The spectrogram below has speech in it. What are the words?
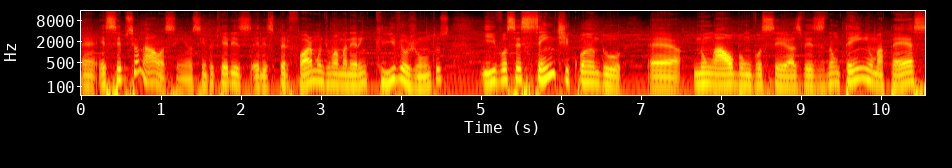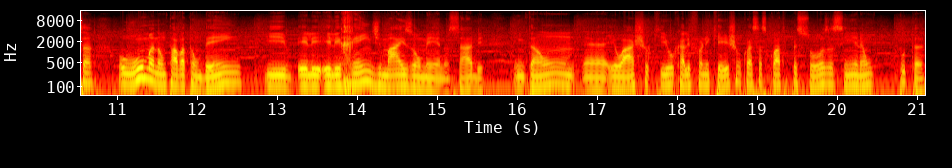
é, excepcional, assim. Eu sinto que eles, eles performam de uma maneira incrível juntos. E você sente quando é, num álbum você às vezes não tem uma peça, ou uma não tava tão bem, e ele, ele rende mais ou menos, sabe? Então, é, eu acho que o Californication com essas quatro pessoas, assim, ele é um puta.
